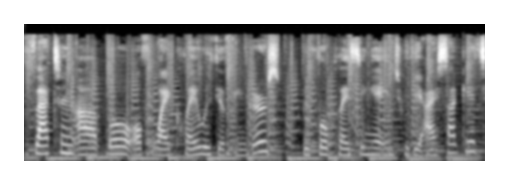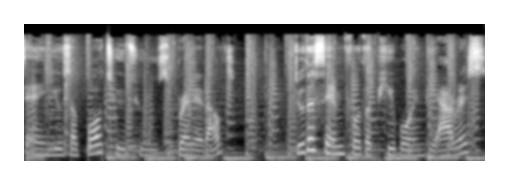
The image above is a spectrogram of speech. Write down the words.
Flatten a ball of white clay with your fingers before placing it into the eye socket and use a ball tool to spread it out. Do the same for the pupil and the iris.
